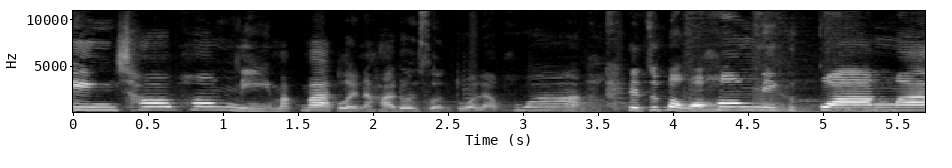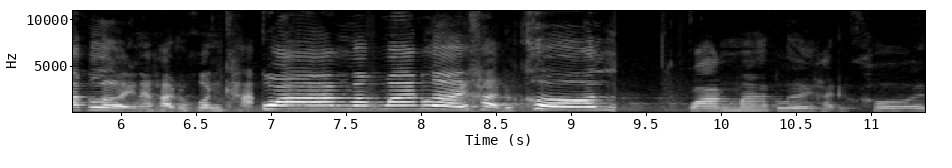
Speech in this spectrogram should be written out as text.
อิงชอบห้องนี้มาก ๆ เลยนะคะ โดยส่วนตัวแล้วเพราะว่าอยากจะบอกว่าห้องนี้คือกว้างมากเลยนะคะ ทุกคนค่ะ กว้างมาก ๆ เลยค่ะ ทุกคน กว้างมากเลยค่ะ ทุกคน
